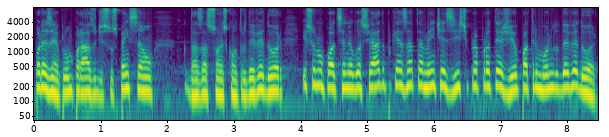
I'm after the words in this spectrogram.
Por exemplo, um prazo de suspensão das ações contra o devedor. Isso não pode ser negociado porque exatamente existe para proteger o patrimônio do devedor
